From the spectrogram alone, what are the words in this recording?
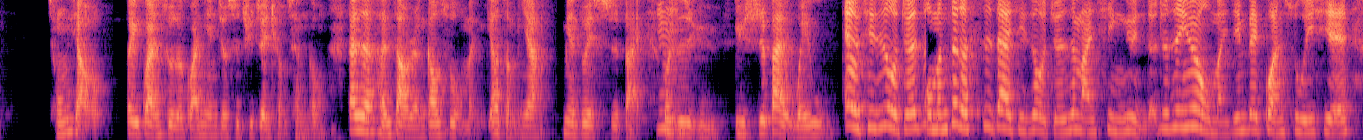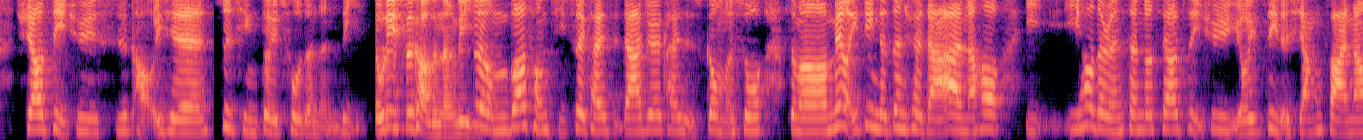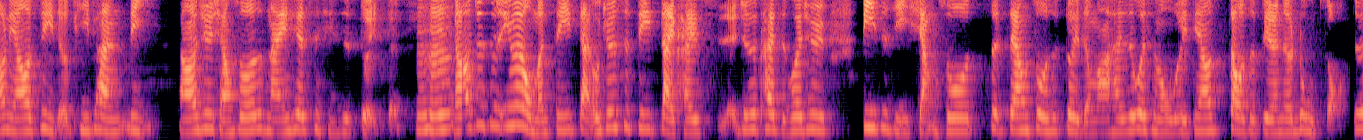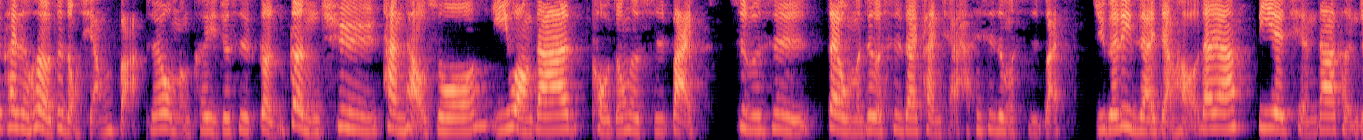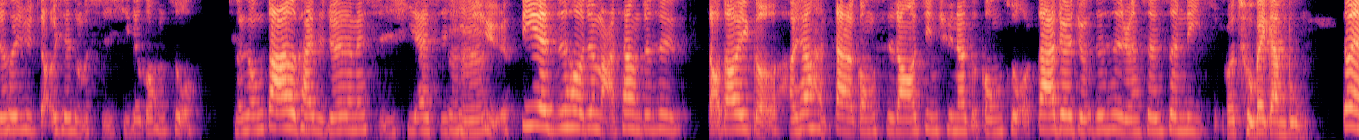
从小。被灌输的观念就是去追求成功，但是很少人告诉我们要怎么样面对失败，嗯、或是与与失败为伍。哎、欸，其实我觉得我们这个世代，其实我觉得是蛮幸运的，就是因为我们已经被灌输一些需要自己去思考一些事情对错的能力，独立思考的能力。对，我们不知道从几岁开始，大家就会开始跟我们说什么没有一定的正确答案，然后以以后的人生都是要自己去有自己的想法，然后你要自己的批判力。然后就想说哪一些事情是对的，嗯哼，然后就是因为我们这一代，我觉得是这一代开始，诶就是开始会去逼自己想说这这样做是对的吗？还是为什么我一定要照着别人的路走？就是开始会有这种想法，所以我们可以就是更更去探讨说，以往大家口中的失败，是不是在我们这个世代看起来还是这么失败？举个例子来讲好了，大家毕业前，大家可能就会去找一些什么实习的工作。从从大二开始就在那边实习，哎实习去了。毕、嗯、业之后就马上就是找到一个好像很大的公司，然后进去那个工作，大家就会觉得这是人生胜利组。和储备干部。对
